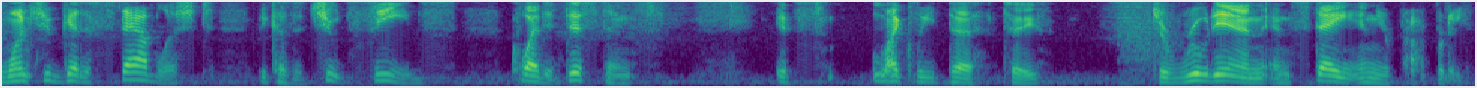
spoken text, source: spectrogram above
once you get established because it shoots seeds quite a distance, it's likely to, to, to root in and stay in your property.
